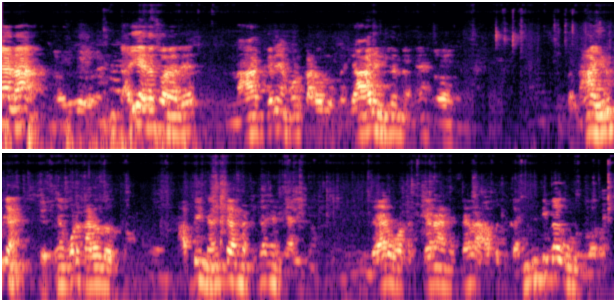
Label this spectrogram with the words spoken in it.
வேணாம். ஐயா என்ன சொன்னாரு? நான் இருக்கிறேன் என் கூட கடவுள் இருக்கேன் யாரும் இல்லைன்னு நானு. இப்ப நான் இருக்கேன் என் கூட கடவுள் இருக்கான். அப்படி நினைச்சா மட்டும்தான் எனக்கு நினைக்கும் நீ வேற ஒருத்தர் கேறான்னு ஆபத்து கண்டிப்பா உங்களுக்கு வரும்.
